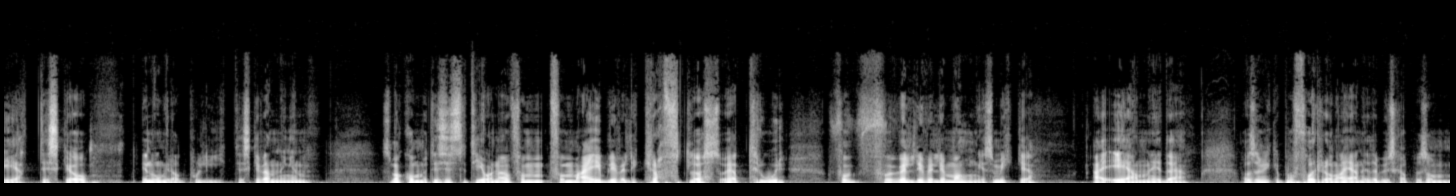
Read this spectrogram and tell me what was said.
etiske og i noen grad politiske vendingen som har kommet de siste tiårene, for, for meg blir veldig kraftløs. Og jeg tror for, for veldig, veldig mange som ikke er enig i det, og som ikke på forhånd er enig i det budskapet som,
